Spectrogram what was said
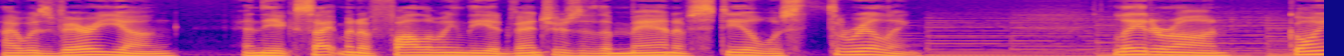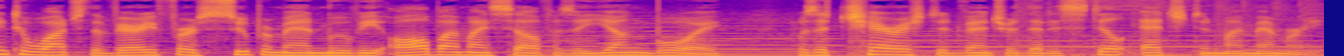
I was very young and the excitement of following the adventures of the Man of Steel was thrilling. Later on, going to watch the very first Superman movie all by myself as a young boy was a cherished adventure that is still etched in my memory.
